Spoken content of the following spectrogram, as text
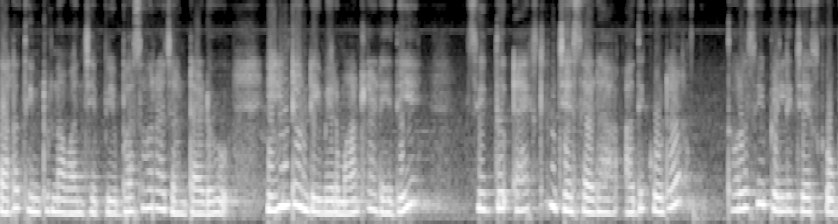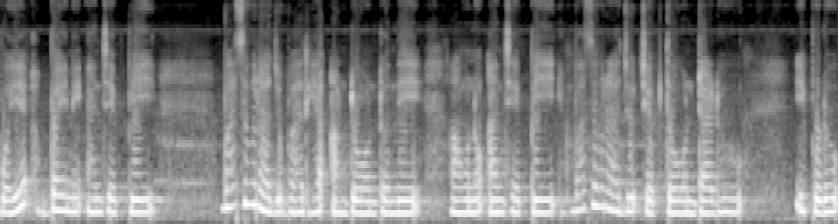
తల తింటున్నావని చెప్పి బసవరాజ్ అంటాడు. ఏంటండి మీరు మాట్లాడేది? సిద్ధు యాక్సిడెంట్ చేశాడా? అది కూడా తులసి పెళ్ళి చేసుకోబోయే అబ్బాయిని అని చెప్పి బసవరాజు భార్య అంటూ ఉంటుంది. అవును అని చెప్పి బసవరాజు చెప్తూ ఉంటాడు. ఇప్పుడు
